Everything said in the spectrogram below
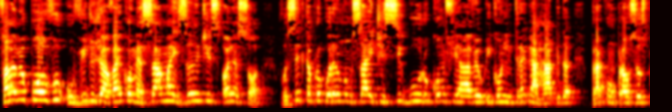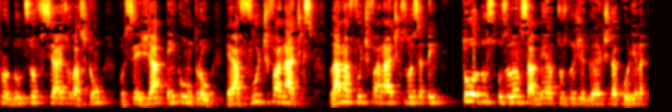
Fala meu povo, o vídeo já vai começar, mas antes, olha só, você que está procurando um site seguro, confiável e com entrega rápida para comprar os seus produtos oficiais do Vascão, você já encontrou, é a Food Fanatics. Lá na Food Fanatics você tem todos os lançamentos do Gigante da Colina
